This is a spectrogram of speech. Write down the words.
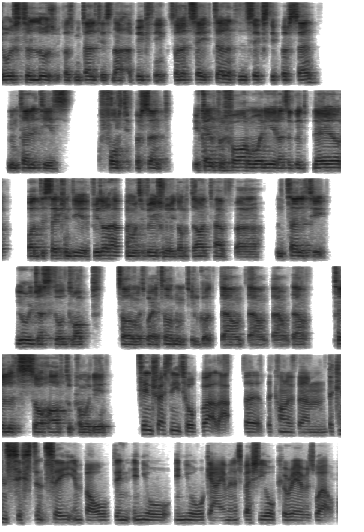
you will still lose because mentality is not a big thing. So let's say talent is 60%, mentality is 40%. You can perform one year as a good player, but the second year, if you don't have motivation or you don't, don't have uh, mentality, you will just go drop tournament by tournament. You'll go down, down, down, down till it's so hard to come again. It's interesting you talk about that the, the kind of um, the consistency involved in, in your in your game and especially your career as well.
